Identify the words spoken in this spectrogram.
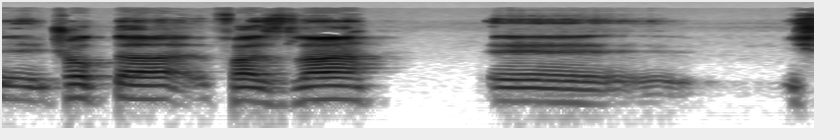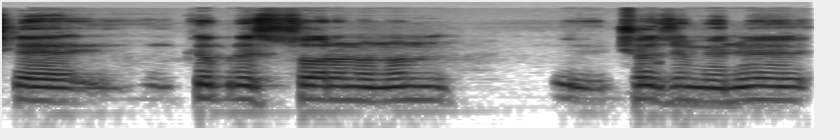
e, çok da fazla e, işte Kıbrıs sorununun e, çözümünü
